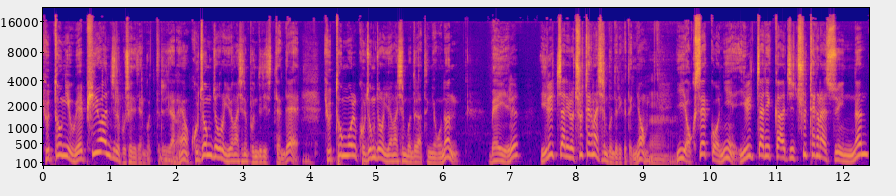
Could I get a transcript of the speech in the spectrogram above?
교통이 왜 필요한지를 보셔야 되는 것들이잖아요. 음. 고정적으로 이용하시는 분들이 있을 텐데 교통을 고정적으로 이용하시는 분들 같은 경우는 매일 일자리로 출퇴근하시는 분들이거든요. 음. 이 역세권이 일자리까지 출퇴근할 수 있는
